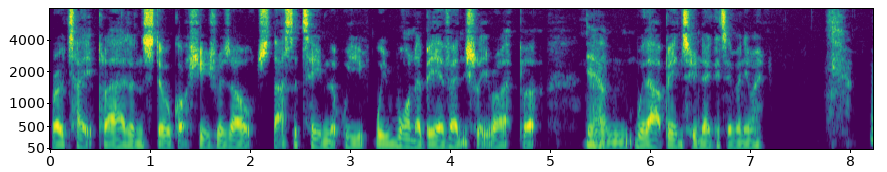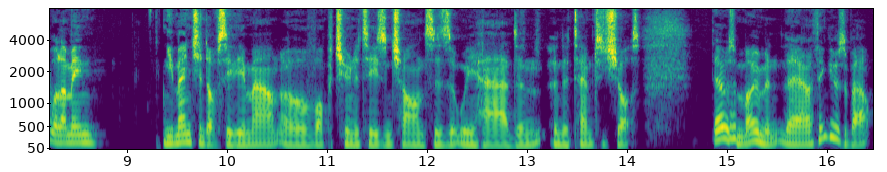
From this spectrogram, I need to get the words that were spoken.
rotate players and still got huge results. That's the team that we we want to be eventually, right? But yeah. Um, without being too negative, anyway. Well, I mean, you mentioned obviously the amount of opportunities and chances that we had and, and attempted shots. There was a moment there, I think it was about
